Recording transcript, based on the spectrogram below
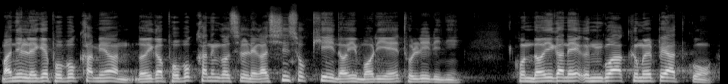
만일 내게 보복하면 너희가 보복하는 것을 내가 신속히 너희 머리에 돌리리니 곧 너희가 내 은과 금을 빼앗고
